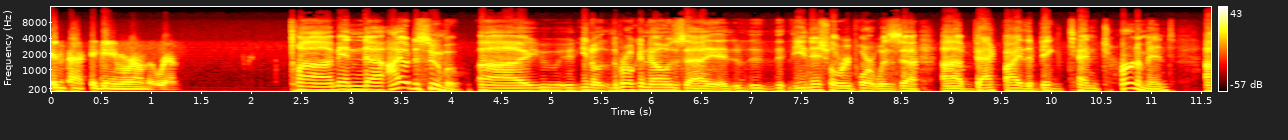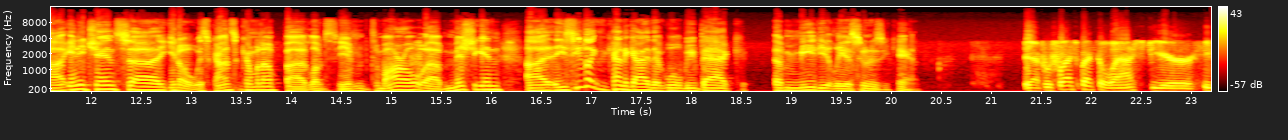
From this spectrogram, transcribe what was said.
impact the game around the rim. Um, and uh, Ayo Dosunmu, uh, you, you, know, the broken nose, uh, the, the, initial report was uh, uh, backed by the Big Ten tournament. Uh, any chance, uh, you know, Wisconsin coming up? I'd love to see him tomorrow. Michigan. He seems like the kind of guy that will be back immediately as soon as he can. Yeah, if we flash back to last year, he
